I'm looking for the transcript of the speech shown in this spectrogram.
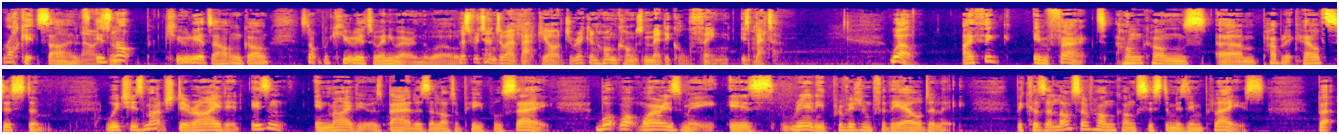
rocket science. No, it's it's not. not peculiar to Hong Kong. It's not peculiar to anywhere in the world. Let's return to our backyard. Do you reckon Hong Kong's medical thing is better? Well, I think, in fact, Hong Kong's um, public health system, which is much derided, isn't, in my view, as bad as a lot of people say. What what worries me is really provision for the elderly, because a lot of Hong Kong's system is in place, but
